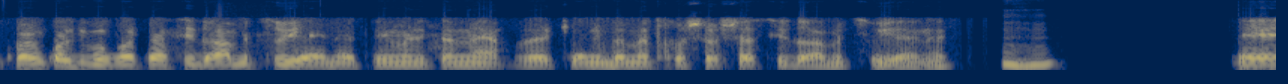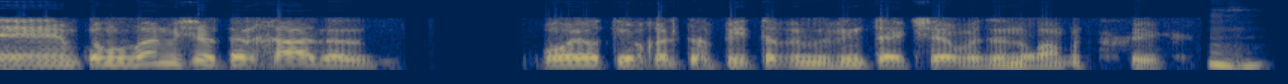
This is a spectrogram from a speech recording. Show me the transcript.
קודם כל תגובות הסדרה מצוינת, אם אני שמח זה כי אני באמת חושב שהסדרה מצוינת. אה, כמובן מי שיותר חד אז רואה אותי אוכל את הפיתה ומבין את ההקשר וזה נורא מצחיק. מהמם.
